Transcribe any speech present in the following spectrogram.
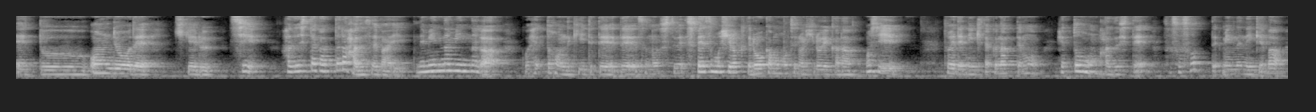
えっと音量で聞けるし外したかったら外せばいい。でみんなみんながこうヘッドホンで聞いててでそのスペースも広くて廊下ももちろん広いからもしトイレに行きたくなってもヘッドホン外してそそそってみんなに行けば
